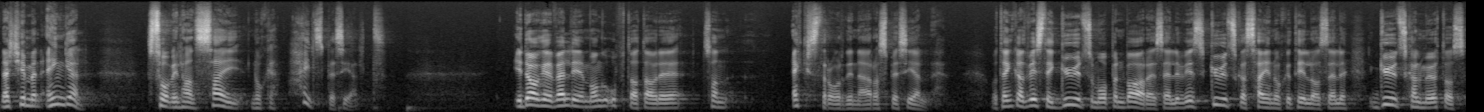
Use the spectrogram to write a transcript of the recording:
det kommer en engel, så vil han si noe helt spesielt. I dag er veldig mange opptatt av det sånn ekstraordinære og spesielle. Og tenk at Hvis det er Gud som åpenbarer seg, eller hvis Gud skal si noe til oss, eller Gud skal møte oss,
